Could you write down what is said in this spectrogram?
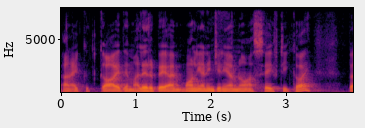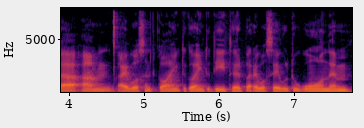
And I could guide them a little bit. I'm only an engineer, I'm not a safety guy. But um, I wasn't going to go into detail, but I was able to warn them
